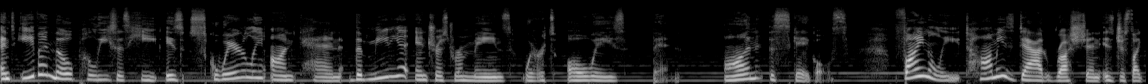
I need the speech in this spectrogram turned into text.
And even though police's heat is squarely on Ken, the media interest remains where it's always been on the Skakels. Finally, Tommy's dad, Rushton, is just like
